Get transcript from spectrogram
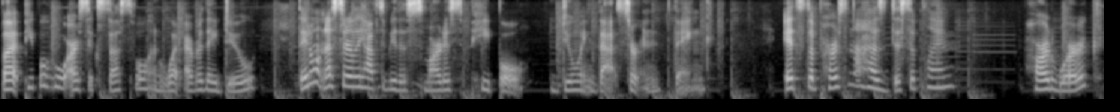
but people who are successful in whatever they do, they don't necessarily have to be the smartest people doing that certain thing. It's the person that has discipline, hard work,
